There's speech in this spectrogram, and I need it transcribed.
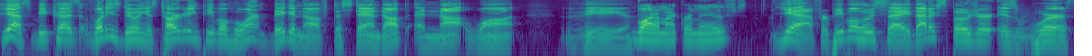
Yes, because what he's doing is targeting people who aren't big enough to stand up and not want the watermark removed. yeah for people who say that exposure is worth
